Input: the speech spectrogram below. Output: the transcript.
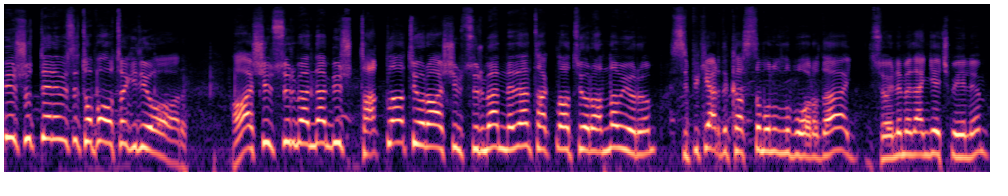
Bir şut denemesi topa ota gidiyor. Haşim Sürmen'den bir takla atıyor Haşim Sürmen. Neden takla atıyor anlamıyorum. Spikerdi Kastamonulu bu arada. Söylemeden geçmeyelim.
